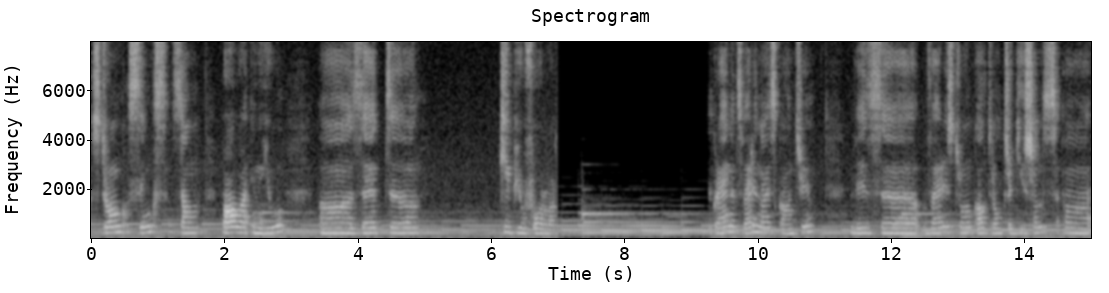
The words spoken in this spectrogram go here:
strong things, some power in you uh, that uh, keep you forward. Ukraine is a very nice country with uh, very strong cultural traditions, uh,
